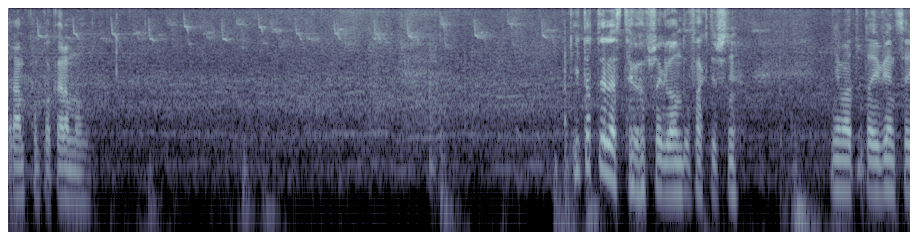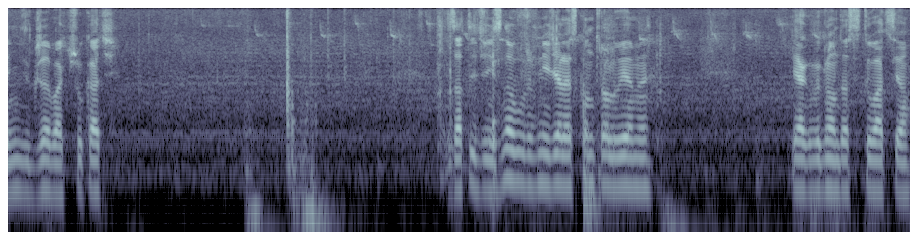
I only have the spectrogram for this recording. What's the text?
ramką pokarmową. I to tyle z tego przeglądu faktycznie. Nie ma tutaj więcej nic grzebać, szukać. Za tydzień znowu w niedzielę skontrolujemy jak wygląda sytuacja.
